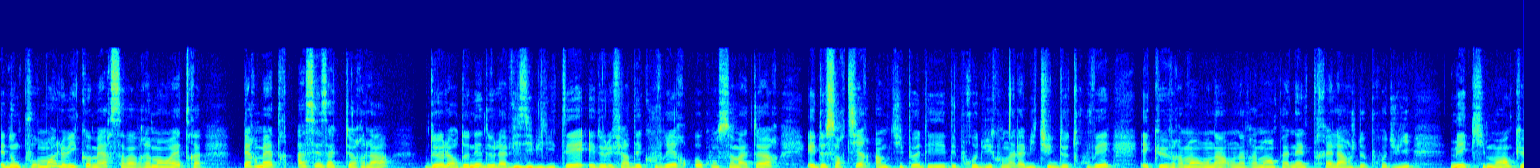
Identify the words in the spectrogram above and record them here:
Et donc pour moi, le e-commerce, ça va vraiment être permettre à ces acteurs-là de leur donner de la visibilité et de les faire découvrir aux consommateurs et de sortir un petit peu des, produits qu'on a l'habitude de trouver et que vraiment on a, on a vraiment un panel très large de produits mais qui manque,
